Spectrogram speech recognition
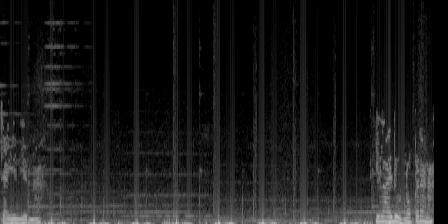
ใจเย็นๆนะอีไลน์ดูดนกก็ได้นะ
